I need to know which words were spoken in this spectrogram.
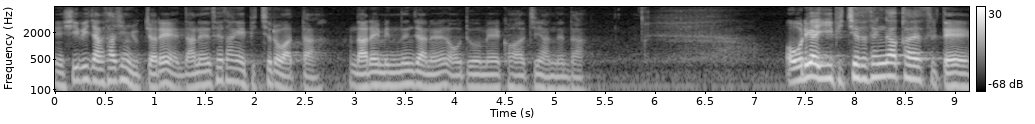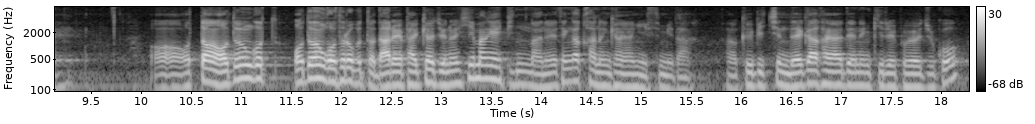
12장 46절에 나는 세상의 빛으로 왔다. 나를 믿는 자는 어둠에 거하지 않는다. 어, 우리가 이 빛에서 생각하였을 때 어, 어떤 어두운 곳 어두운 곳으로부터 나를 밝혀주는 희망의 빛만을 생각하는 경향이 있습니다. 어, 그 빛은 내가 가야 되는 길을 보여주고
